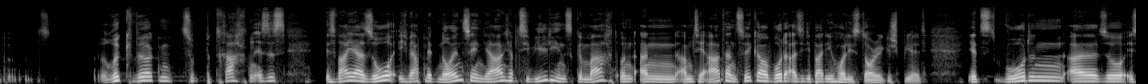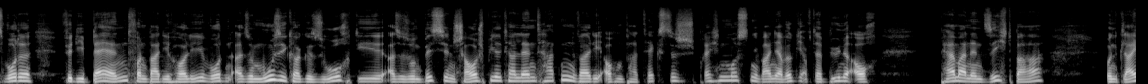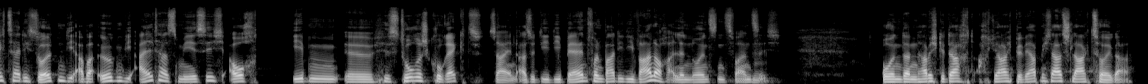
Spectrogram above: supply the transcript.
rückwirkend zu betrachten, ist es, es war ja so, ich habe mit 19 Jahren, ich habe Zivildienst gemacht und an, am Theater in Zwickau wurde also die Buddy Holly Story gespielt. Jetzt wurden also, es wurde für die Band von Buddy Holly, wurden also Musiker gesucht, die also so ein bisschen Schauspieltalent hatten, weil die auch ein paar Texte sprechen mussten. Die waren ja wirklich auf der Bühne auch permanent sichtbar. Und gleichzeitig sollten die aber irgendwie altersmäßig auch eben äh, historisch korrekt sein. Also die, die Band von Buddy, die waren auch alle 1920. Mhm. Und dann habe ich gedacht, ach ja, ich bewerbe mich da als Schlagzeuger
